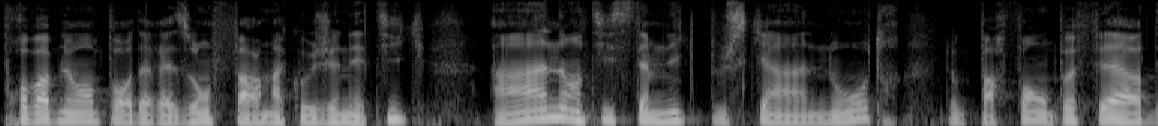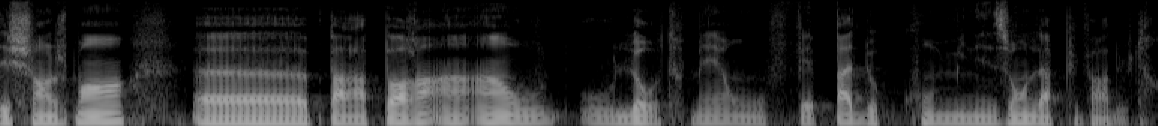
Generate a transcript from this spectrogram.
probablement pour des raisons pharmacogénétiques, à un antihistaminique plus qu'à un autre. Donc, parfois, on peut faire des changements euh, par rapport à un, ou, ou l'autre, mais on ne fait pas de combinaison la plupart du temps.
